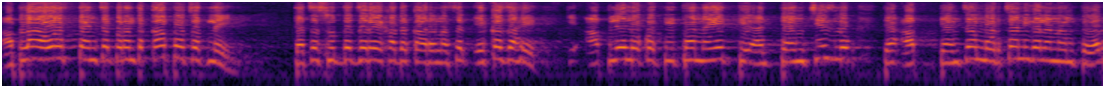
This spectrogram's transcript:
आपला आवाज त्यांच्यापर्यंत का पोहोचत नाही? त्याचं सुद्धा जर एखादं कारण असेल एकच आहे की आपले लोक तिथं नाहीत ते- लोक त्या त्यांचा मोर्चा निघाल्यानंतर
